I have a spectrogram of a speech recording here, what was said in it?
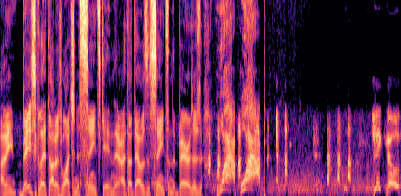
I mean, basically, I thought I was watching a Saints game there. I thought that was the Saints and the Bears. There's a whap, whap. Jake knows.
